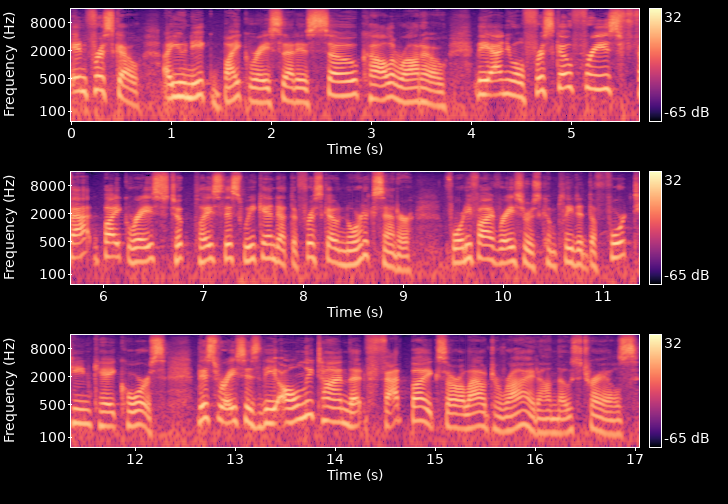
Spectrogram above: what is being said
In Frisco, a unique bike race that is so Colorado. The annual Frisco Freeze Fat Bike Race took place this weekend at the Frisco Nordic Center. 45 racers completed the 14K course. This race is the only time that fat bikes are allowed to ride on those trails.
